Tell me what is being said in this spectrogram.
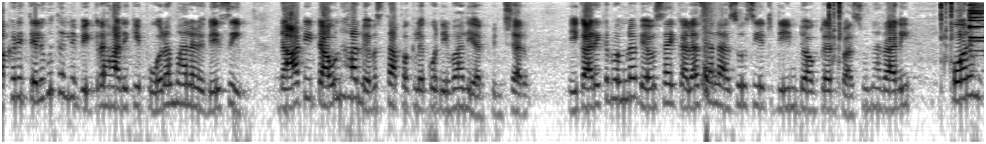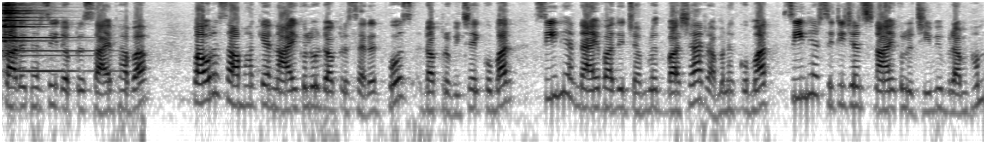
అక్కడి తెలుగు తల్లి విగ్రహానికి పూలమాలలు వేసి నాటి టౌన్ హాల్ వ్యవస్థాపకులకు నివాళి అర్పించారు. ఈ కార్యక్రమంలో వ్యవసాయ కళాశాల associate dean doctor Prasunarani forum కార్యదర్శి డాక్టర్ సాయిబాబా పౌర సామాఖ్య నాయకులు doctor Sarath Bose doctor Vijay Kumar senior న్యాయవాది జమృద్ బాషా రమణ కుమార్ సీనియర్ సిటిజన్స్ నాయకులు జీవి బ్రహ్మం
